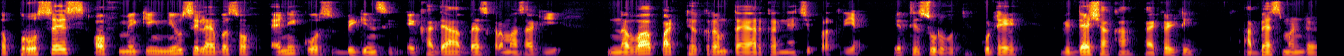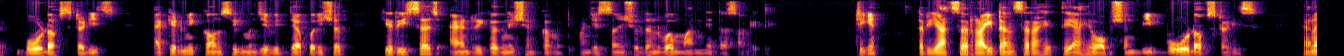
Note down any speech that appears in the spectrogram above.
A process of making new syllabus of any course begins in एखाद्या अभ्यासक्रमासाठी नवा पाठ्यक्रम तयार करण्याची प्रक्रिया येथे सुरू होते. कुठे? विद्याशाखा फॅकल्टी अभ्यास मंडळ board of studies academic council म्हणजे विद्या परिषद की रिसर्च अँड रिकॉग्निशन कमिटी म्हणजे संशोधन व मान्यता समिती. ठीक आहे? तर याचं राईट आन्सर आहे ते आहे option B board of studies है ना?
